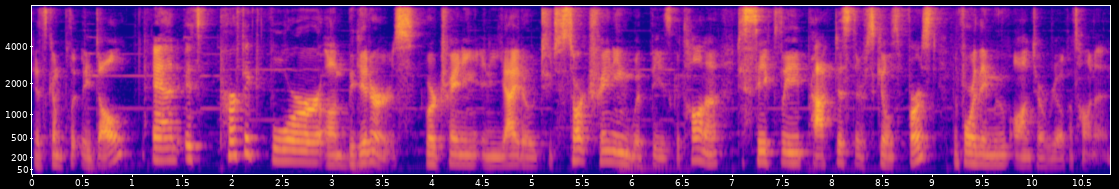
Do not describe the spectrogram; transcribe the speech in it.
It's completely dull. And it's perfect for um, beginners who are training in Iaido to start training with these katana to safely practice their skills first before they move on to a real katana.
